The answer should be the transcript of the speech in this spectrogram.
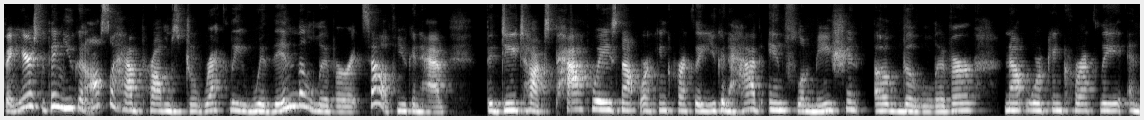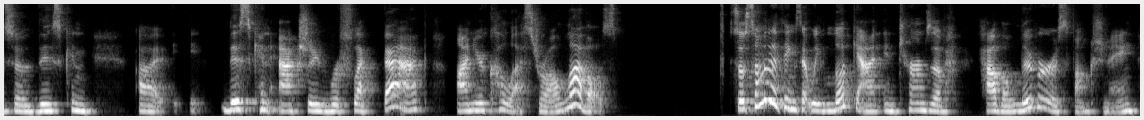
But here's the thing you can also have problems directly within the liver itself. You can have the detox pathways not working correctly. You can have inflammation of the liver not working correctly. And so this can uh, this can actually reflect back on your cholesterol levels. So some of the things that we look at in terms of how the liver is functioning,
